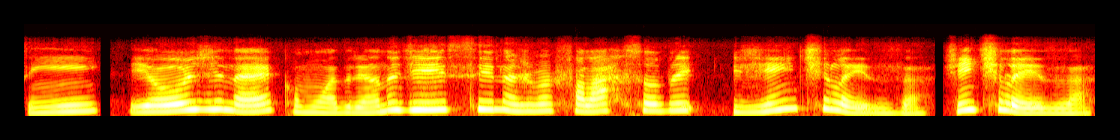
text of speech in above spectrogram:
sim. E hoje, né, como o Adriano disse, nós vamos falar sobre gentileza. Gentileza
